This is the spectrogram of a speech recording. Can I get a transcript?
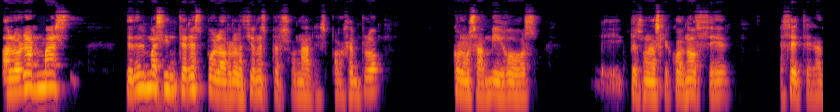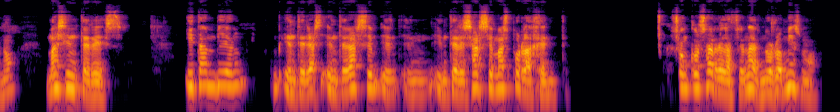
valorar más tener más interés por las relaciones personales, por ejemplo, con los amigos, eh, personas que conoce, etcétera, ¿no? Más interés. Y también enterarse, interesarse más por la gente. Son cosas relacionadas, no es lo mismo.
